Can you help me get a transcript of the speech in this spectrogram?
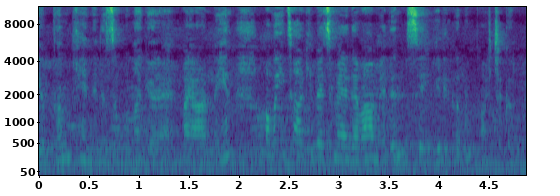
yapın, kendinizi buna göre ayarlayın. Havayı takip etmeye devam edin. Sevgili kalın, hoşçakalın.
